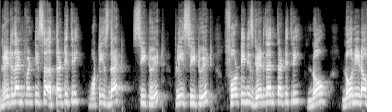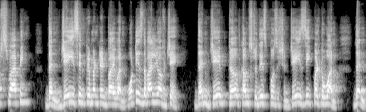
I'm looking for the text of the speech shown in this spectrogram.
greater than 20, uh, 33. What is that? See to it. Please see to it. 14 is greater than 33. No. No need of swapping. Then j is incremented by 1. What is the value of j? then j term comes to this position, j is equal to 1. Then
